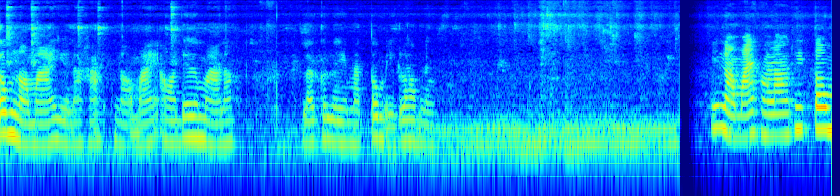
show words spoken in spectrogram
ต้มหน่อไม้อยู่นะคะ หน่อไม้ออเดอร์มาเนาะแล้วก็เลยมาต้มอีกรอบหนึ่งนี่หน่อไม้ของเราที่ต้ม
